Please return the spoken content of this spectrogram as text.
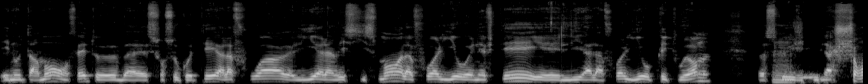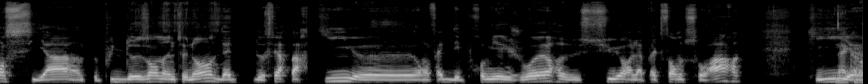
et notamment en fait euh, bah, sur ce côté à la fois lié à l'investissement, à la fois lié au NFT et lié à la fois lié au play to earn. Parce que mmh. j'ai eu la chance, il y a un peu plus de deux ans maintenant, d'être, de faire partie euh, en fait des premiers joueurs sur la plateforme Sorar, qui euh,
